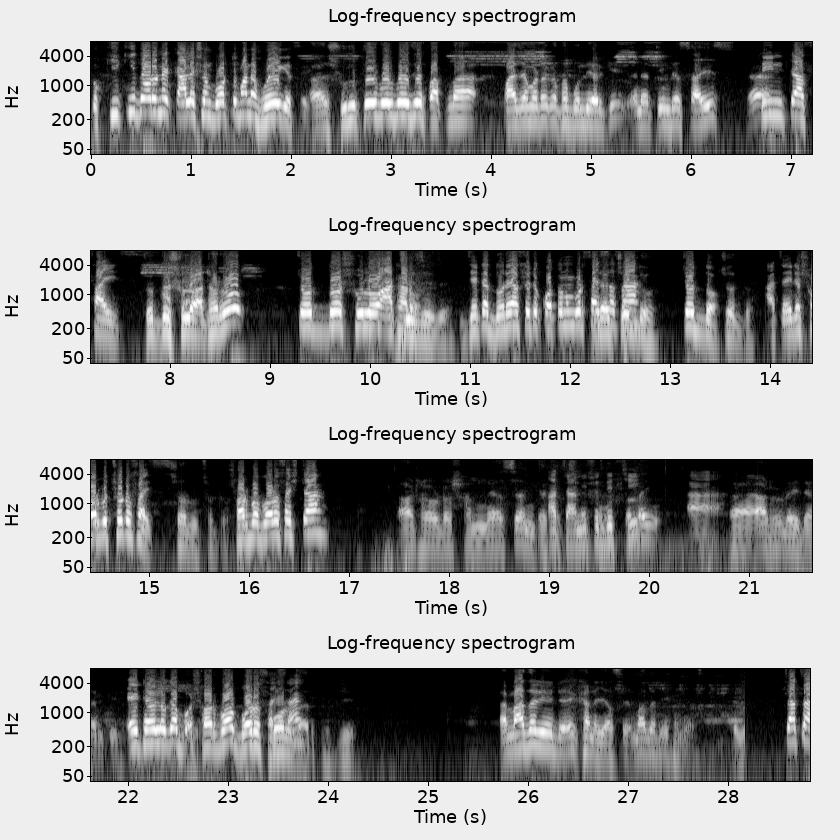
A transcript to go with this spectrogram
তো কি কি ধরনের কালেকশন বর্তমানে হয়ে গেছে? শুরুতেই বলব যে পাতলা পায়জামাটার কথা বলি আর কি মানে তিনটা সাইজ তিনটা সাইজ চোদ্দ ষোলো আঠারো? চোদ্দ ষোলো আঠারো। যেটা ধরে আছে এটা কত নম্বর সাইজ চোদ্দ। চোদ্দ। চোদ্দ। আচ্ছা এটা সর্বছোট সাইজ সর্ব ছোট। সর্ব বড় সাইজটা আঠারোটা সামনে আছে আমি দেখাচ্ছি, আচ্ছা, আমি একটু দিচ্ছি। হ্যাঁ, আঠারোটা এটা আর কি। এটা হলো সর্ব বড় সাইজ বড়টা আর কি জি। আর মাঝারি এটা এখানেই আছে মাঝারি এখানে আছে। চাচা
